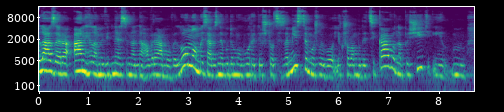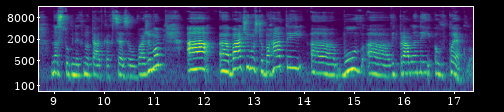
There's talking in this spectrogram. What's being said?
Лазара ангелами віднесена на Авраамове лоно. Ми зараз не будемо говорити, що це за місце. Можливо, якщо вам буде цікаво, напишіть і в наступних нотатках це зауважимо. А е, бачимо, що багатий е, був е, відправлений в пекло.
